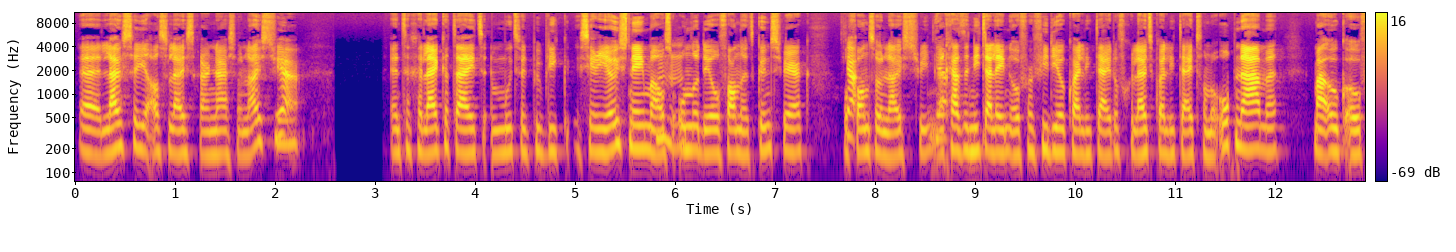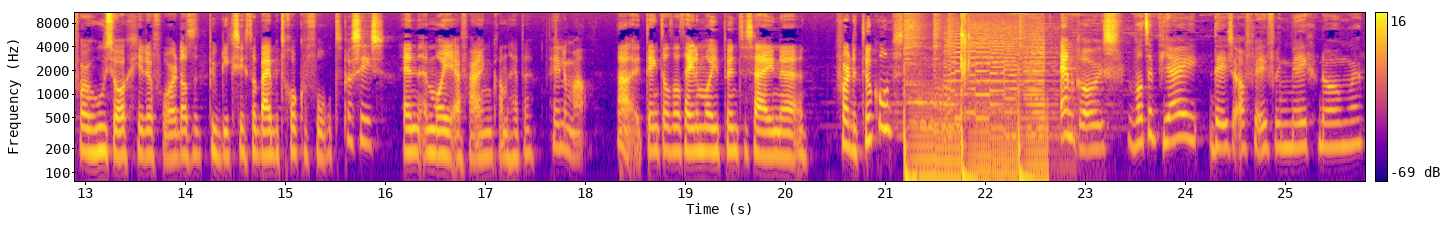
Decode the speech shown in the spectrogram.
eh, luister je als luisteraar naar zo'n livestream. Ja, En tegelijkertijd moeten we het publiek serieus nemen als Mhm. onderdeel van het kunstwerk... of Ja. van zo'n livestream. Ja. Dan gaat het niet alleen over videokwaliteit of geluidskwaliteit van de opname, maar ook over hoe zorg je ervoor dat het publiek zich erbij betrokken voelt Precies, en een mooie ervaring kan hebben. helemaal. Nou, ik denk dat dat hele mooie punten zijn eh, voor de toekomst. En Roos, wat heb jij deze aflevering meegenomen?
